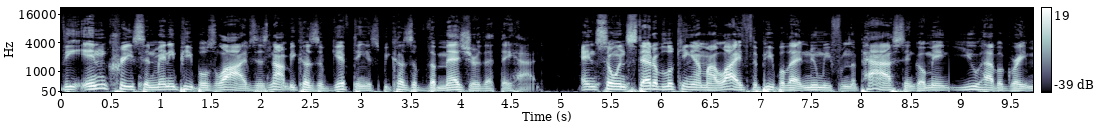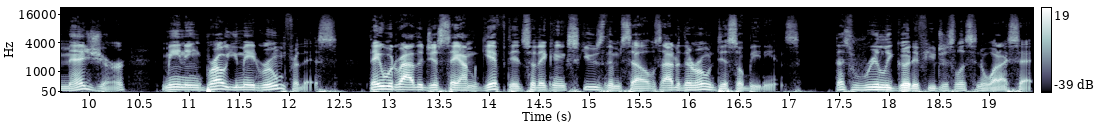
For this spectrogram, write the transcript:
The increase in many people's lives is not because of gifting, it's because of the measure that they had. And so instead of looking at my life, the people that knew me from the past and go, man, you have a great measure, meaning, bro, you made room for this. They would rather just say, I'm gifted so they can excuse themselves out of their own disobedience. That's really good if you just listen to what I said.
